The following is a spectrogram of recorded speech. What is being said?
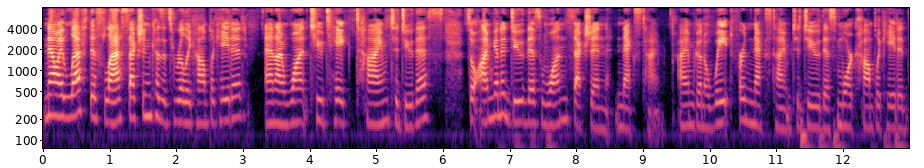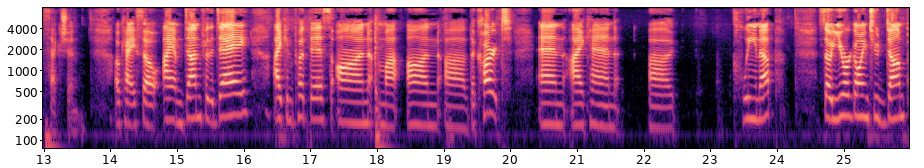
Now I left this last section because it's really complicated and I want to take time to do this. So I'm going to do this one section next time. I'm going to wait for next time to do this more complicated section. Okay, so I am done for the day. I can put this on my on uh, the cart and I can uh, clean up so you're going to dump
